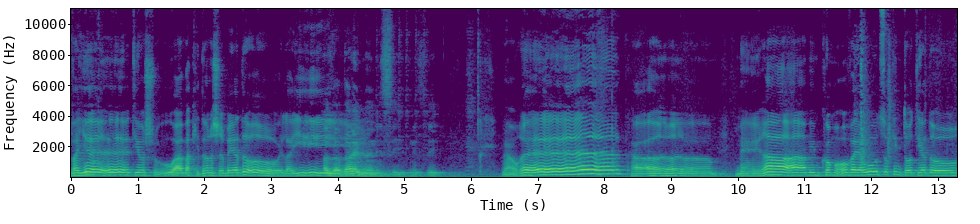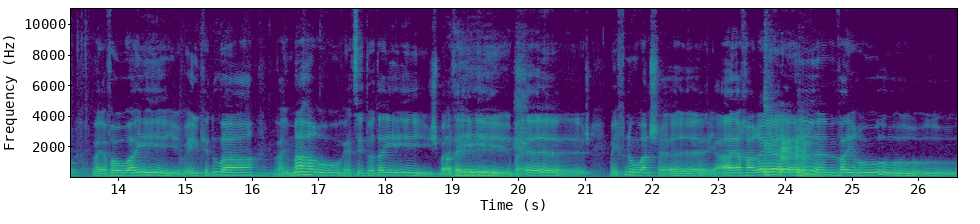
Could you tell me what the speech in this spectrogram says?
ויית יהושע בכידון אשר בידו אל העיר. אז עדיין ניסי, ניסי. והעורב קם מהרה ממקומו וירוצו כנתות ידו ויבואו העיר וילכדוה וימהרו ויציתו את האיש את העיר באש ויפנו אנשי האי אחריהם ויראו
